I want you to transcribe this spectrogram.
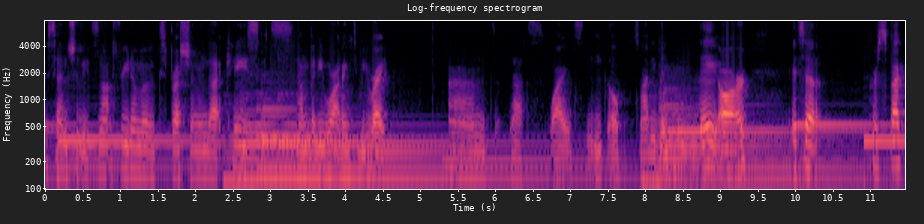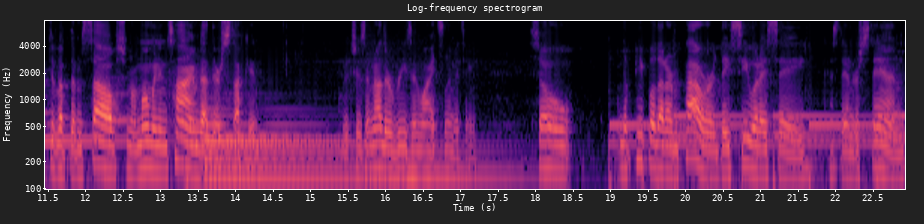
Essentially it's not freedom of expression in that case. It's somebody wanting to be right. And that's why it's the ego. It's not even who they are. It's a perspective of themselves from a moment in time that they're stuck in which is another reason why it's limiting. So the people that are empowered they see what i say because they understand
